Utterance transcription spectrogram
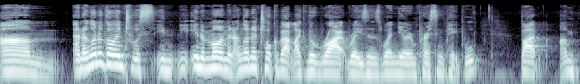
Um, and I'm going to go into a, in, in a moment. I'm going to talk about like the right reasons when you're impressing people but I'm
